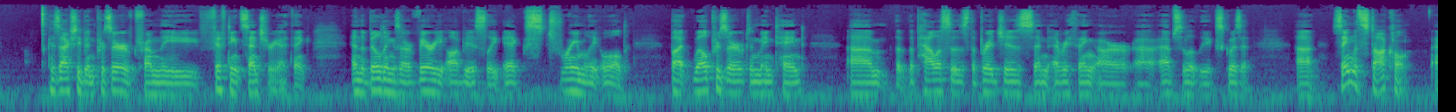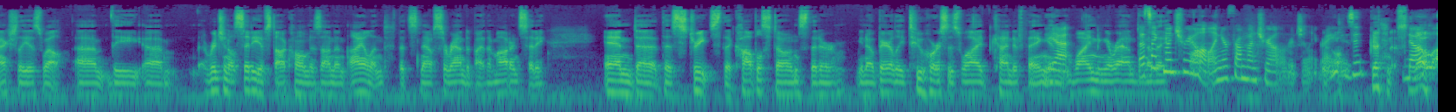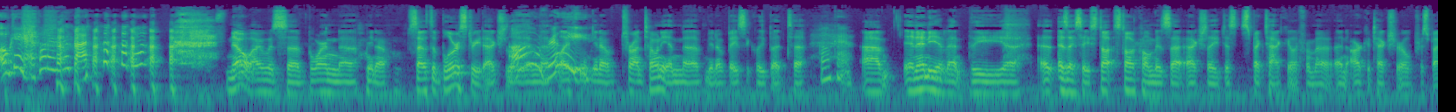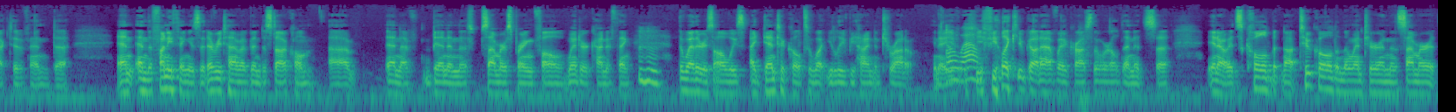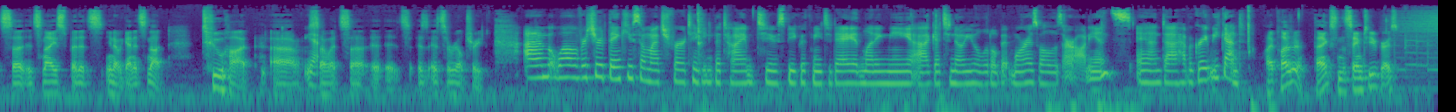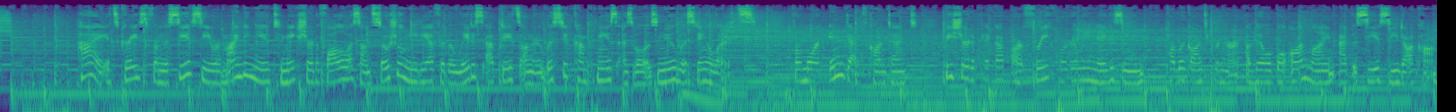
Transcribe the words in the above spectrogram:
has actually been preserved from the 15th century, I think, and the buildings are very obviously extremely old, but well preserved and maintained. Um, the, the, palaces, the bridges, and everything are uh, absolutely exquisite. Uh, same with Stockholm, actually, as well. Um, the um, original city of Stockholm is on an island that's now surrounded by the modern city and uh, the streets, the cobblestones that are you know barely two horses wide, kind of thing, and yeah. winding around. That's you know, like they, Montreal, and you're from Montreal originally, right? Oh, Is it? Goodness, no. no. Okay, I thought I heard that. no, I was uh, born, uh, you know, south of Bloor Street, actually. Oh, and, uh, really? Like, you know, Torontonian, uh, you know, basically. But uh, okay. Um, in any event, the as I say, St- Stockholm is actually just spectacular from a, an architectural perspective, and and and the funny thing is that every time I've been to Stockholm, um, and I've been in the summer, spring, fall, winter kind of thing, mm-hmm. the weather is always identical to what you leave behind in Toronto. You know, oh, you, wow. you feel like you've gone halfway across the world, and it's uh, you know it's cold but not too cold in the winter, and in the summer it's uh, it's nice, but it's you know again it's not too hot. Uh, yeah. So it's, uh, it's, it's it's a real treat. Um, well, Richard, thank you so much for taking the time to speak with me today and letting me uh, get to know you a little bit more as well as our audience. And uh, have a great weekend. My pleasure. Thanks, and the same to you, Grace. Hi, it's Grace from the CSE reminding you to make sure to follow us on social media for the latest updates on our listed companies as well as new listing alerts. For more in depth content, be sure to pick up our free quarterly magazine, Public Entrepreneur, available online at thecse.com.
